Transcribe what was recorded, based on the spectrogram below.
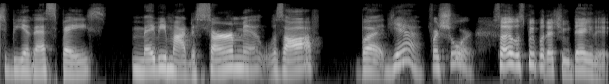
to be in that space. Maybe my discernment was off, but yeah, for sure. So it was people that you dated.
